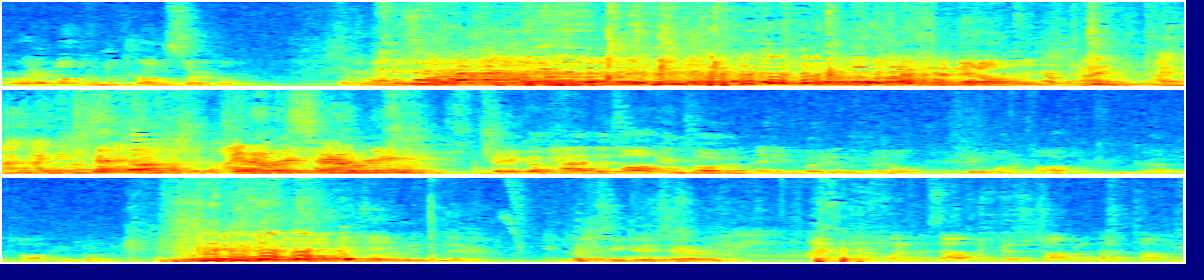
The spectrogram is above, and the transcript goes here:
All right, welcome to Drum Circle. Everyone in the middle. I, I, I think I Harry, think Harry, Jacob had the talking totem and he put it in the middle. If you want to talk, you can grab the talking totem. talking totem is there. Yes, he did, Harry. I don't want to point this out, but you guys are talking without talking.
